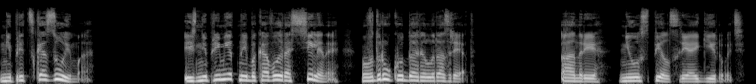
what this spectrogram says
непредсказуемо. Из неприметной боковой расселены вдруг ударил разряд. Анри не успел среагировать.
